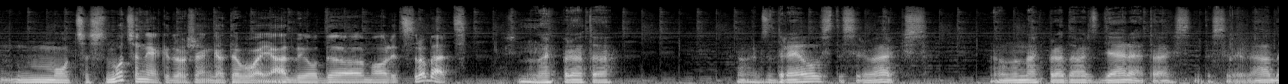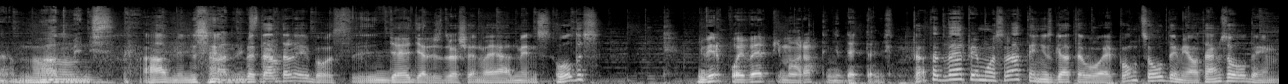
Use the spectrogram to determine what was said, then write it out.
Mucas. Mucas. Mucinieki droši vien gatavoja atbildi Morits Roberts. Nāk prātā vārds drēlis, tas ir vērks. Un Man nāk prātā vārds ģērētājs, tas ir ādām. Nu, No, Adminis. Adminis. Adminis Bet tad nav. arī būs ģēģeris droši vien vai adminis. Uldis? Virpoja vērpjumā ratiņa detaļas. Tātad vērpjamos ratiņus gatavoja. Punkts Uldim. Jautājums Uldim.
